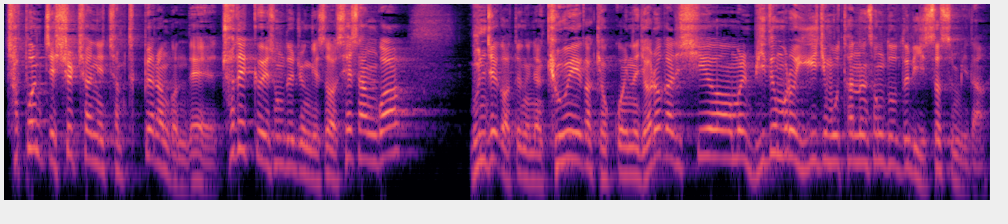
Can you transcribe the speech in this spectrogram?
첫 번째 실천이 참 특별한 건데 초대교회 성도 중에서 세상과 문제가 어떤 거냐 교회가 겪고 있는 여러 가지 시험을 믿음으로 이기지 못하는 성도들이 있었습니다.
